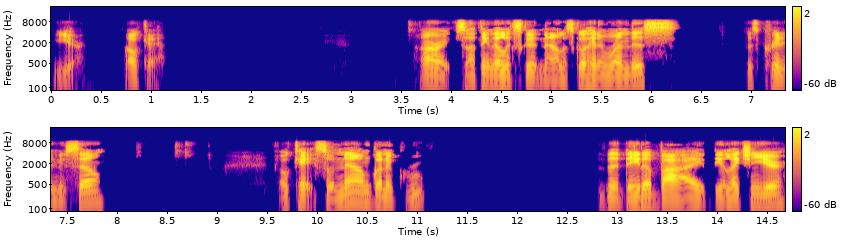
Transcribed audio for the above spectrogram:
year. Okay. All right, so I think that looks good now. Let's go ahead and run this. Let's create a new cell. Okay, so now I'm going to group the data by the election year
